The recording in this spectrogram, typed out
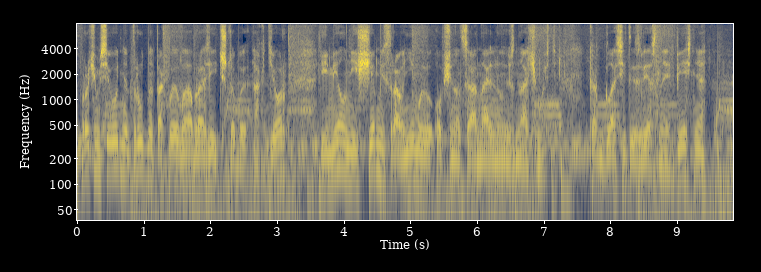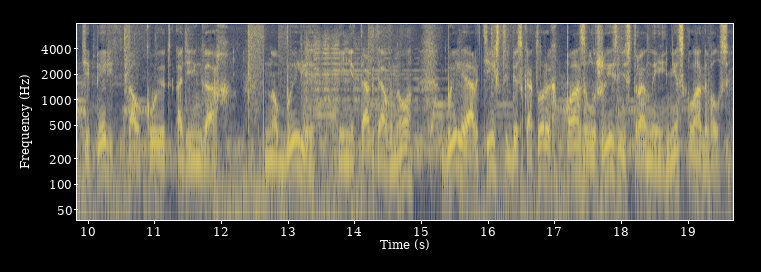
Впрочем, сегодня трудно такое вообразить, чтобы актер имел ни с чем не сравнимую общенациональную значимость – как гласит известная песня, теперь толкуют о деньгах. Но были, и не так давно, были артисты, без которых пазл жизни страны не складывался.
